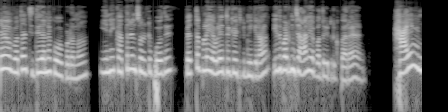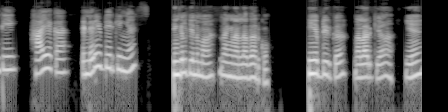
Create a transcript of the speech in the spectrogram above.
ஏன் பார்த்தா சித்தி தானே கோவப்படணும்? என்னை கத்துறேன்னு சொல்லிட்டு போகுது. பெத்த பிள்ளை எவ்வளவு தூக்கி வச்சுட்டு நிக்கிறான்? இது பாட்டு ஜாலியா பாத்துக்கிட்டு இருக்கு பாரு. ஹாய் ஆண்டி ஹாய் அக்கா. ரெண்டு பேரும் எப்படி இருக்கீங்க? எங்களுக்கு என்னம்மா? நாங்க நல்லா தான் இருக்கோம். நீ எப்படி இருக்க? நல்லா இருக்கியா? ஏன்?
